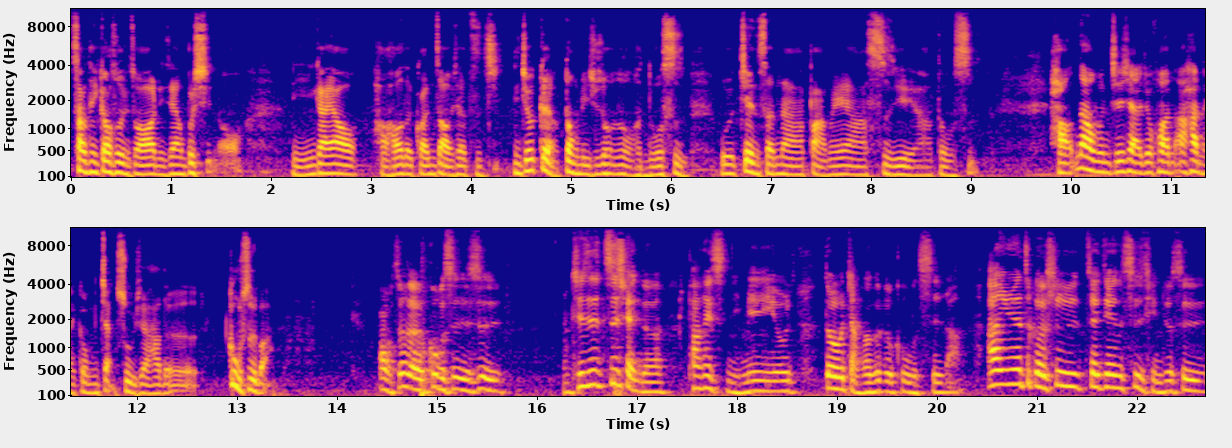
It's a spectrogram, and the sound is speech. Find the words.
上天告诉你说，你这样不行哦，你应该要好好的关照一下自己，你就更有动力去做做很多事，我健身啊、把妹啊、事业啊都是。好，那我们接下来就换阿汉来跟我们讲述一下他的故事吧。哦，这个故事是，其实之前的 podcast 里面也有都有讲到这个故事啦。啊，因为这个是这件事情，就是，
